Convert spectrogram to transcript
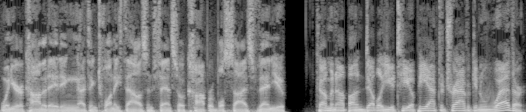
when you're accommodating, I think, 20,000 fans, so a comparable size venue. Coming up on WTOP after traffic and weather.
